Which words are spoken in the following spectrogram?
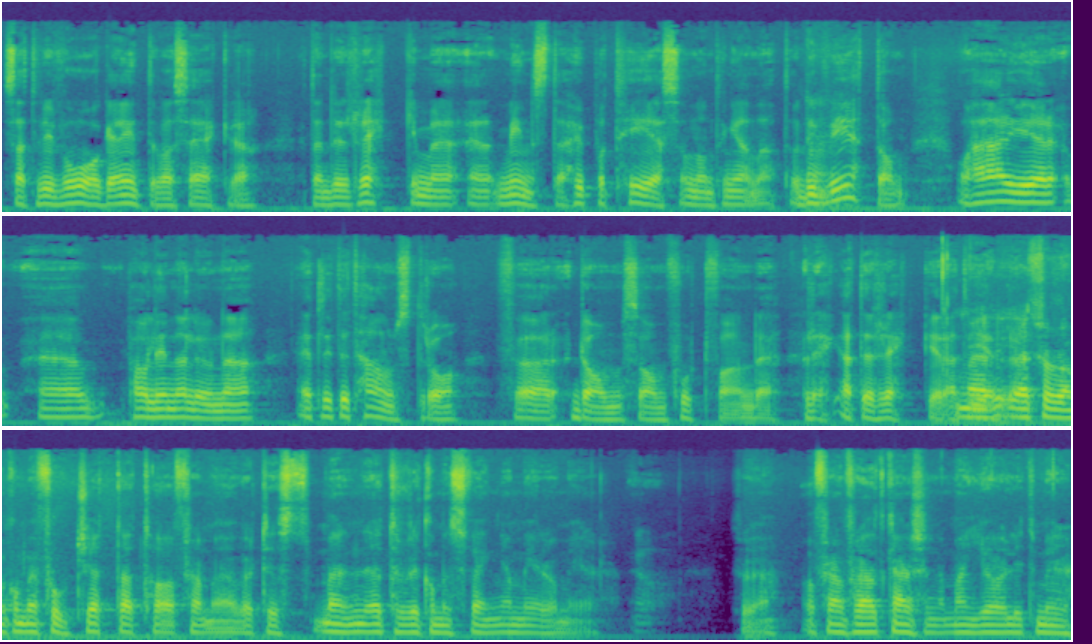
så att vi vågar inte vara säkra. Utan det räcker med en minsta hypotes om någonting annat. Och det mm. vet de. Och här ger eh, Paulina Luna ett litet halmstrå för de som fortfarande, att det räcker att men Jag tror de kommer fortsätta ta framöver tills, men jag tror det kommer svänga mer och mer. Ja. Tror jag. Och framförallt kanske när man gör lite mer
